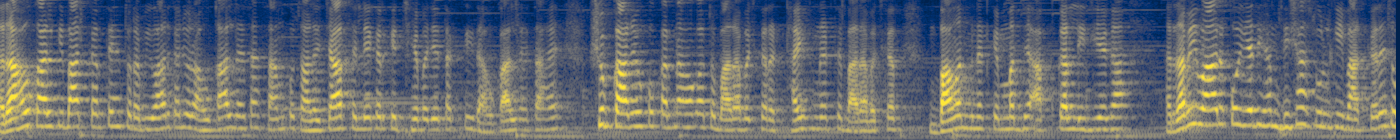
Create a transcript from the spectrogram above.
राहु काल की बात करते हैं तो रविवार का जो राहु काल रहता है, शाम को साढ़े चार से लेकर के छह बजे तक की राहु काल रहता है। शुभ कार्यों को करना होगा तो बारह बजकर अट्ठाईस मिनट से बारह बजकर बावन मिनट के मध्य आप कर लीजिएगा। रविवार को यदि हम दिशा शूल की बात करें तो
